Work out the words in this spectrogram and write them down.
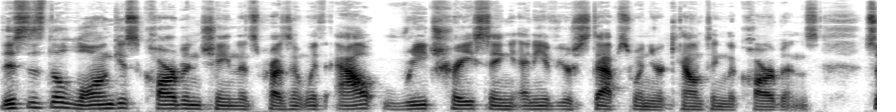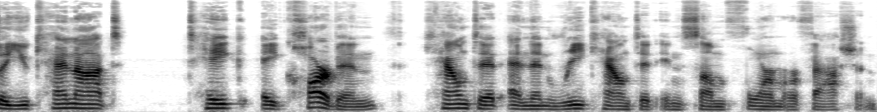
This is the longest carbon chain that's present without retracing any of your steps when you're counting the carbons. So you cannot take a carbon, count it, and then recount it in some form or fashion.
